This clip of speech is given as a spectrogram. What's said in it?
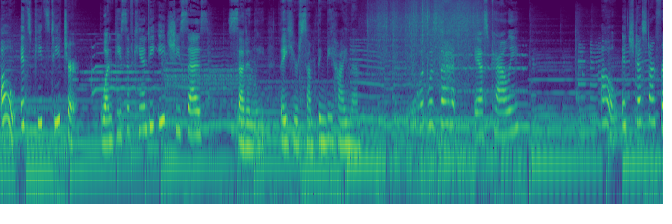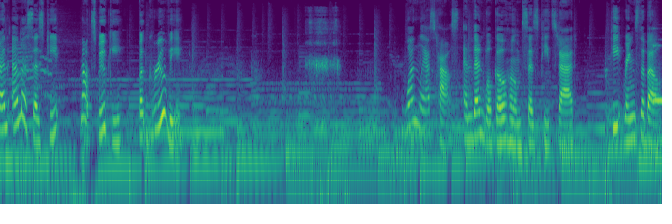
Oh, it's Pete's teacher. One piece of candy each, she says. Suddenly, they hear something behind them. What was that? asked Callie. Oh, it's just our friend Emma, says Pete. Not spooky, but groovy. One last house, and then we'll go home, says Pete's dad. Pete rings the bell.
